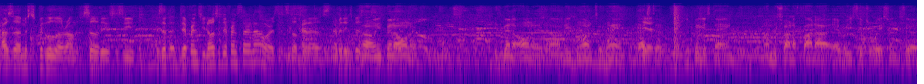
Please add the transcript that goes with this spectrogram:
How's uh, Mr. Pegula around the facilities? Is he is it a difference? You notice a difference there now, or is it still kind of everything's business? Um, he's been an owner he's been an owner. Um, he's one to win. That's yeah. the, the biggest thing. Um, he's trying to find out every situation to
